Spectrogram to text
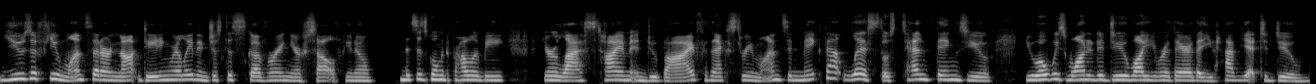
use a few months that are not dating related and just discovering yourself. You know, this is going to probably be your last time in Dubai for the next 3 months and make that list those 10 things you you always wanted to do while you were there that you have yet to do.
